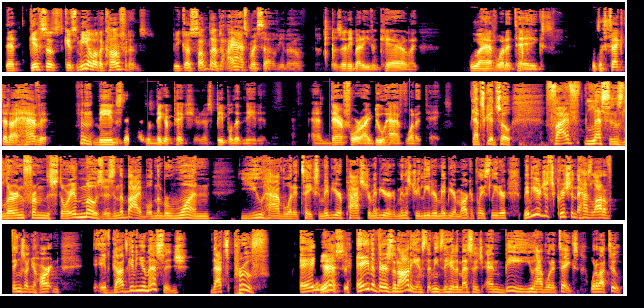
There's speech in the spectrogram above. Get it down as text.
that gives us gives me a lot of confidence because sometimes I ask myself, you know, does anybody even care? Like, do I have what it takes? But the fact that I have it Hmm. means that there's a bigger picture. There's people that need it. And therefore I do have what it takes. That's good. So, five lessons learned from the story of Moses in the Bible. Number one, you have what it takes. And maybe you're a pastor, maybe you're a ministry leader, maybe you're a marketplace leader, maybe you're just a Christian that has a lot of things on your heart. And if God's giving you a message, that's proof. A, Yes, A, that there's an audience that needs to hear the message, and B, you have what it takes. What about two?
